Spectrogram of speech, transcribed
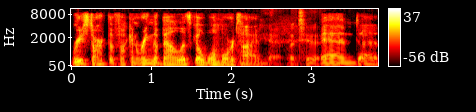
Restart the fucking ring the bell. Let's go one more time. Yeah. Let's hit it. And uh,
